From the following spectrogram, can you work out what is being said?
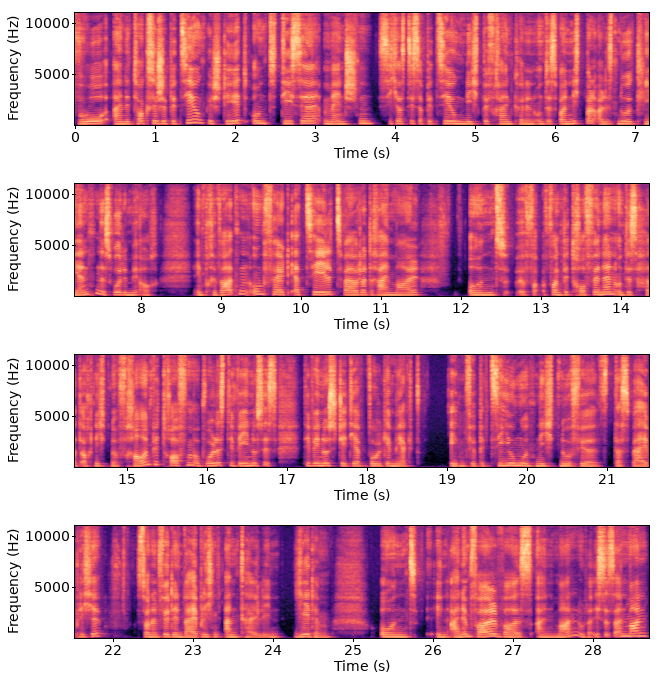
wo eine toxische Beziehung besteht und diese Menschen sich aus dieser Beziehung nicht befreien können. Und es waren nicht mal alles nur Klienten, es wurde mir auch im privaten Umfeld erzählt, zwei oder dreimal und äh, von Betroffenen. Und es hat auch nicht nur Frauen betroffen, obwohl es die Venus ist. Die Venus steht ja wohlgemerkt eben für Beziehung und nicht nur für das Weibliche, sondern für den weiblichen Anteil in jedem. Und in einem Fall war es ein Mann oder ist es ein Mann,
